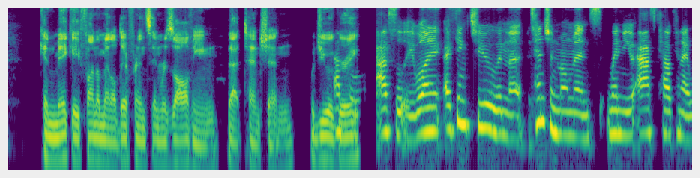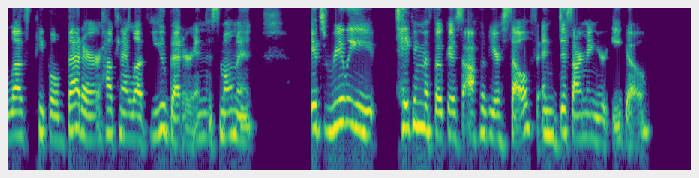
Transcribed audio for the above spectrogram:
can make a fundamental difference in resolving that tension. Would you agree? Absolutely. Absolutely. Well, I, I, think too, in the tension moments, when you ask, How can I love people better? How can I love you better in this moment? It's really taking the focus off of yourself and disarming your ego.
